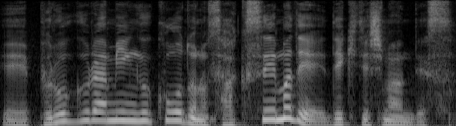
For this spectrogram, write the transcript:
えー、プログラミングコードの作成までできてしまうんです。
